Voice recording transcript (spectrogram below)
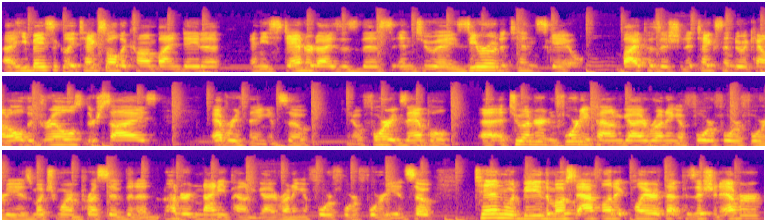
Uh, he basically takes all the combine data and he standardizes this into a zero to 10 scale by position. It takes into account all the drills, their size, everything. And so, you know, for example, uh, a 240 pound guy running a 4440 is much more impressive than a 190 pound guy running a 4440. And so 10 would be the most athletic player at that position ever.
